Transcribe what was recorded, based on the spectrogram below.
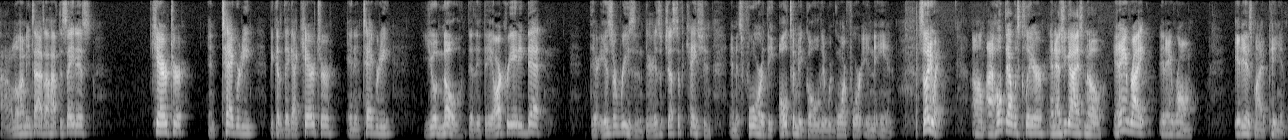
i don't know how many times i'll have to say this character integrity because if they got character and integrity you'll know that if they are creating debt there is a reason there is a justification and it's for the ultimate goal that we're going for in the end so anyway um, I hope that was clear. And as you guys know, it ain't right, it ain't wrong. It is my opinion.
